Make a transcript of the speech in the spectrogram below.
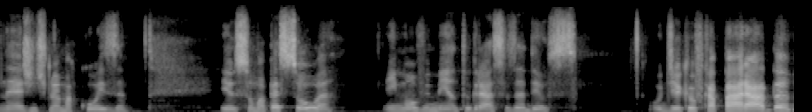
né? A gente não é uma coisa. Eu sou uma pessoa em movimento, graças a Deus. O dia que eu ficar parada,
